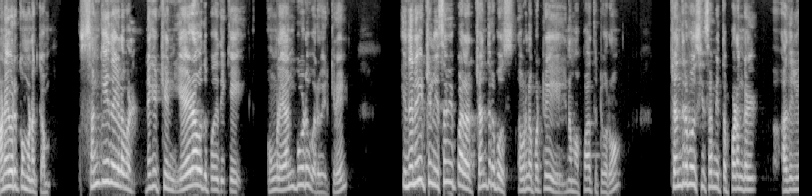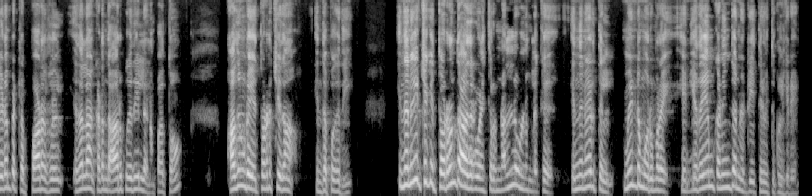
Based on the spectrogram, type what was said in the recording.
அனைவருக்கும் வணக்கம். சங்கீத இளவல் நிகழ்ச்சியின் ஏழாவது பகுதிக்கு உங்களை அன்போடு வரவேற்கிறேன். இந்த நிகழ்ச்சியில் இசையமைப்பாளர் சந்திரபோஸ் அவர்களை பற்றி நம்ம பார்த்துட்டு வரோம். சந்திரபோஸ் இசையமைத்த படங்கள் அதில் இடம்பெற்ற பாடல்கள் இதெல்லாம் கடந்த ஆறு பகுதியில் நம்ம பார்த்தோம். அதனுடைய தொடர்ச்சி தான் இந்த பகுதி. இந்த நிகழ்ச்சிக்கு தொடர்ந்து ஆதரவு அளித்த நல்ல உள்ளங்களுக்கு இந்த நேரத்தில் மீண்டும் ஒரு முறை என் இதயம் கனிந்த நன்றியை தெரிவித்துக் கொள்கிறேன்.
